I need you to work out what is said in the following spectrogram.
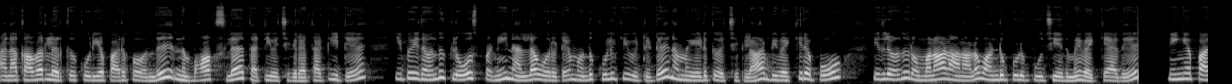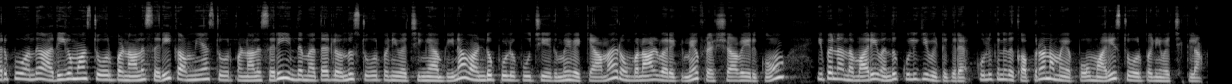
நான் கவரில் இருக்கக்கூடிய பருப்பை வந்து இந்த பாக்ஸில் தட்டி வச்சுக்கிறேன். தட்டிட்டு இப்போ இதை வந்து க்ளோஸ் பண்ணி நல்லா ஒரு டைம் வந்து குலுக்கி விட்டுட்டு நம்ம எடுத்து வச்சுக்கலாம். இப்படி வைக்கிறப்போ இதில் வந்து ரொம்ப நாள் ஆனாலும் வண்டு புழு பூச்சி எதுவுமே வைக்காது. நீங்கள் பருப்பு வந்து அதிகமாக ஸ்டோர் பண்ணாலும் சரி கம்மியாக ஸ்டோர் பண்ணாலும் சரி இந்த மெத்தடில் வந்து ஸ்டோர் பண்ணி வச்சிங்க அப்படின்னா வண்டு புழு பூச்சி எதுவுமே வைக்காமல் ரொம்ப நாள் வரைக்குமே ஃப்ரெஷ்ஷாகவே இருக்கும். இப்போ நான் அந்த மாதிரி வந்து குலுக்கி விட்டுக்கிறேன். குலுக்கினதுக்கப்புறம் நம்ம எப்போவும் மாதிரி ஸ்டோர் பண்ணி வச்சுக்கலாம்.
